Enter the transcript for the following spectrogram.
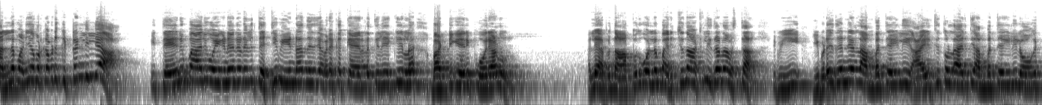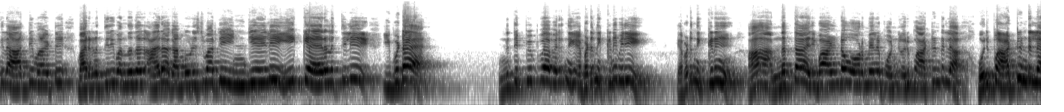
നല്ല പണി അവർക്ക് അവിടെ കിട്ടണില്ല. ഈ തേനും പാലും ഒഴുകണേന്റെ ഇടയിൽ തെറ്റി വീണ്ടെന്ന് അവരൊക്കെ കേരളത്തിലേക്കുള്ള വണ്ടി കയറി പോരാണ്. അല്ലേ? അപ്പം നാൽപ്പത് കൊല്ലം ഭരിച്ച നാട്ടിൽ ഇതാണ് അവസ്ഥ. ഇപ്പം ഈ ഇവിടെ ഇത് തന്നെയുള്ള അമ്പത്തേഴിൽ ആയിരത്തി തൊള്ളായിരത്തി അമ്പത്തേഴിൽ ലോകത്തിൽ ആദ്യമായിട്ട് ഭരണത്തിൽ വന്നത് ആരാ? കമ്മ്യൂണിസ്റ്റ് പാർട്ടി ഇന്ത്യയിൽ ഈ കേരളത്തിൽ ഇവിടെ. എന്നിട്ട് ഇപ്പം എവിടെ നിൽക്കണ ഇവർ? എവിടെ നിൽക്കണ് ആ അന്നത്തെ അരിവാളിന്റെ ഓർമ്മയിൽ പൊൻ ഒരു പാട്ടുണ്ടല്ല. ഒരു പാട്ടുണ്ടല്ല.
